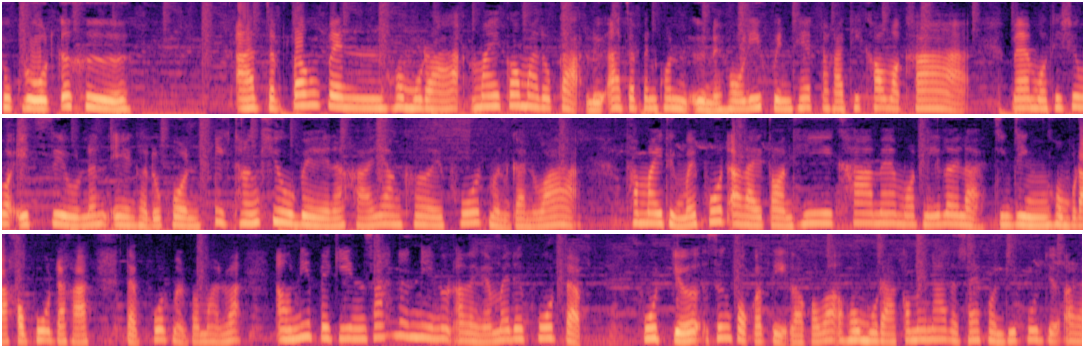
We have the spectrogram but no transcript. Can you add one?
ทุกๆรูทก็คืออาจจะต้องเป็นโฮมุระไม่ก็มาดุกะ หรืออาจจะเป็นคนอื่นใน Holy Quintet นะคะ ที่เข้ามาฆ่า แม่มดที่ชื่อว่าอิซิลนั่นเองค่ะทุกคน อีกทั้งคิวเบนะคะ ยังเคยพูดเหมือนกันว่า ทำไมถึงไม่พูดอะไรตอนที่ฆ่าแม่มดนี้เลยล่ะ จริง ๆโฮมุระเขาพูดนะคะ แต่พูดเหมือนประมาณว่า เอานี่ไปกินซะนั่นนี่นู่นอะไรเงี้ยไม่ได้พูดแบบพูดเยอะ ซึ่งปกติเราก็ว่าโฮมูระก็ไม่น่าจะใช่คนที่พูดเยอะอะไร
